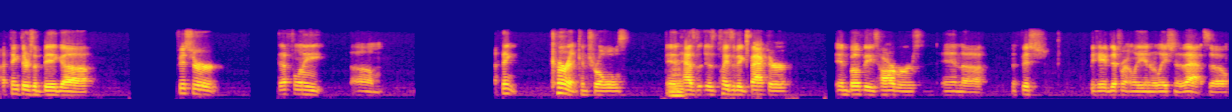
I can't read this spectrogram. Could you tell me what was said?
I think there's a big uh, fish are definitely. Um, I think current controls and Mhm. has is plays a big factor in both of these harbors and uh, the fish behave differently in relation to that. So,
